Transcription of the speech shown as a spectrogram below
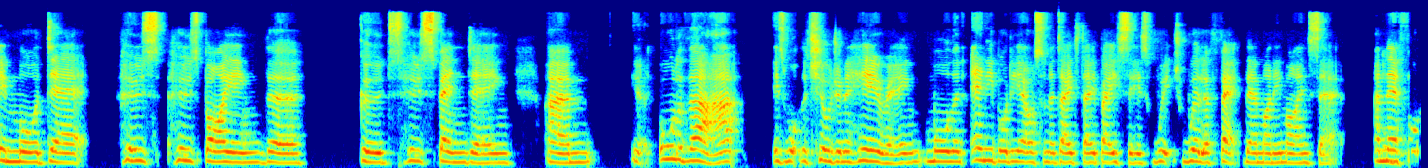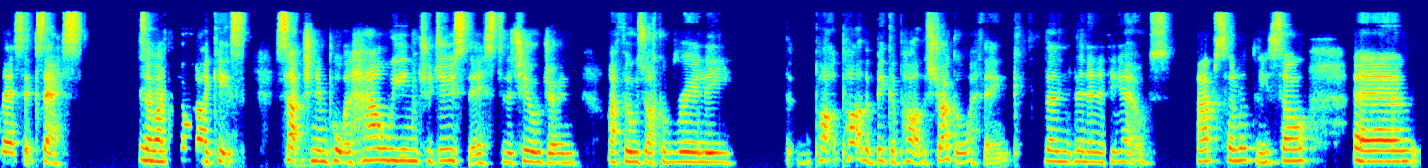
in more debt who's who's buying the goods who's spending um you know all of that is what the children are hearing more than anybody else on a day-to-day basis which will affect their money mindset and mm. therefore their success so mm. i feel like it's such an important how we introduce this to the children i feel is like a really part part of the bigger part of the struggle i think than than anything else absolutely so um,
